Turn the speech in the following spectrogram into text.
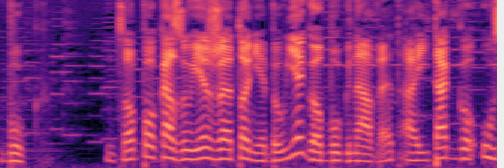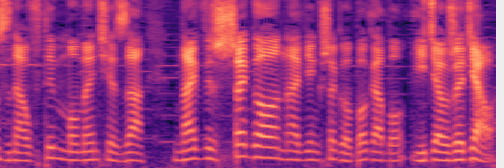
Bóg. Co pokazuje, że to nie był jego Bóg nawet, a i tak go uznał w tym momencie za najwyższego, największego Boga, bo widział, że działa.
